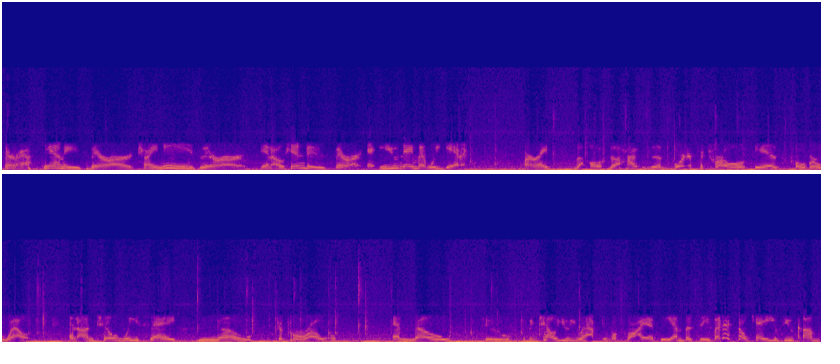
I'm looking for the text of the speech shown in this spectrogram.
There are Afghanis, there are Chinese, there are, you know, Hindus, there are, eh, you name it, we get it. All right? The, oh, the, the Border Patrol is overwhelmed. And until we say no to parole and no to we tell you you have to apply at the embassy, but it's okay if you come,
